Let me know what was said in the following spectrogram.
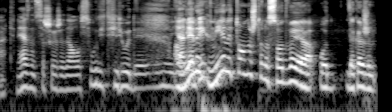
Znate, ne znam sa što da li osuditi ljude. Ja Ja nije, ne li, bih... nije li to ono što nas odvaja od, da kažem,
